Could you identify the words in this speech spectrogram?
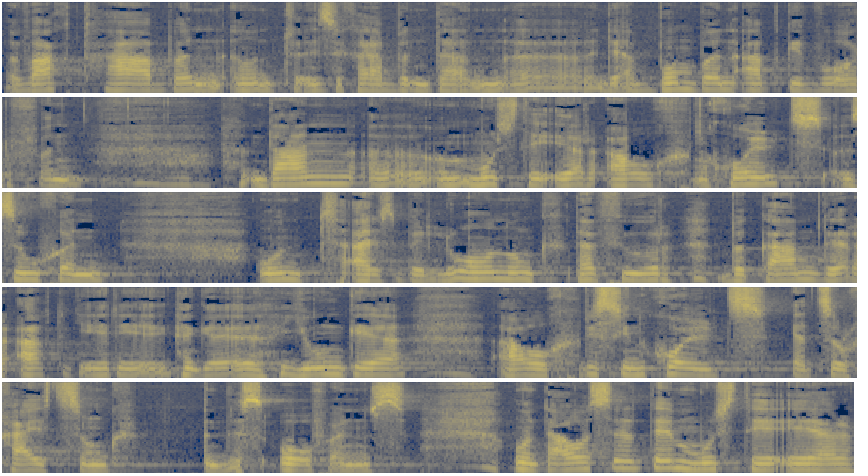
Wacht haben und sie haben dann äh, Bomben abgeworfen. Dann äh, musste er auch Holz suchen. Und als Belohnung dafür bekam der achtjährige Junge auch ein bisschen Holz zur Heizung des Ofens. Und außerdem musste er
